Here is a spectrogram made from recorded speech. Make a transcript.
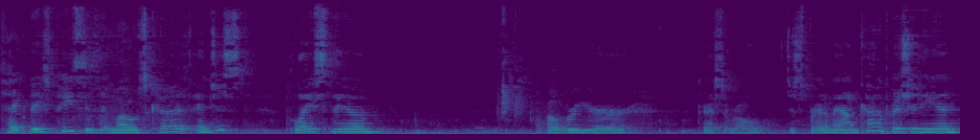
take these pieces that Moe's cut and just place them over your crescent roll. Just spread them out and kind of push it in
